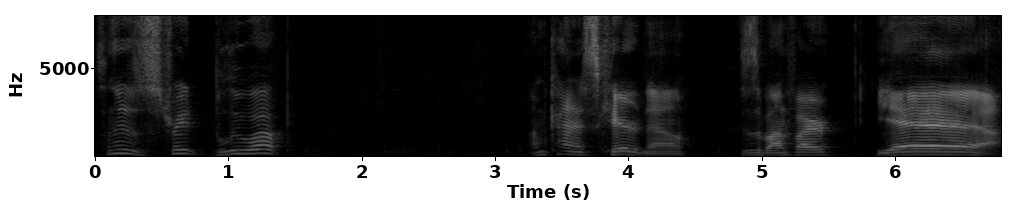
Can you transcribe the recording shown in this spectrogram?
Something just straight blew up. I'm kind of scared now. Is this a bonfire? Yeah!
